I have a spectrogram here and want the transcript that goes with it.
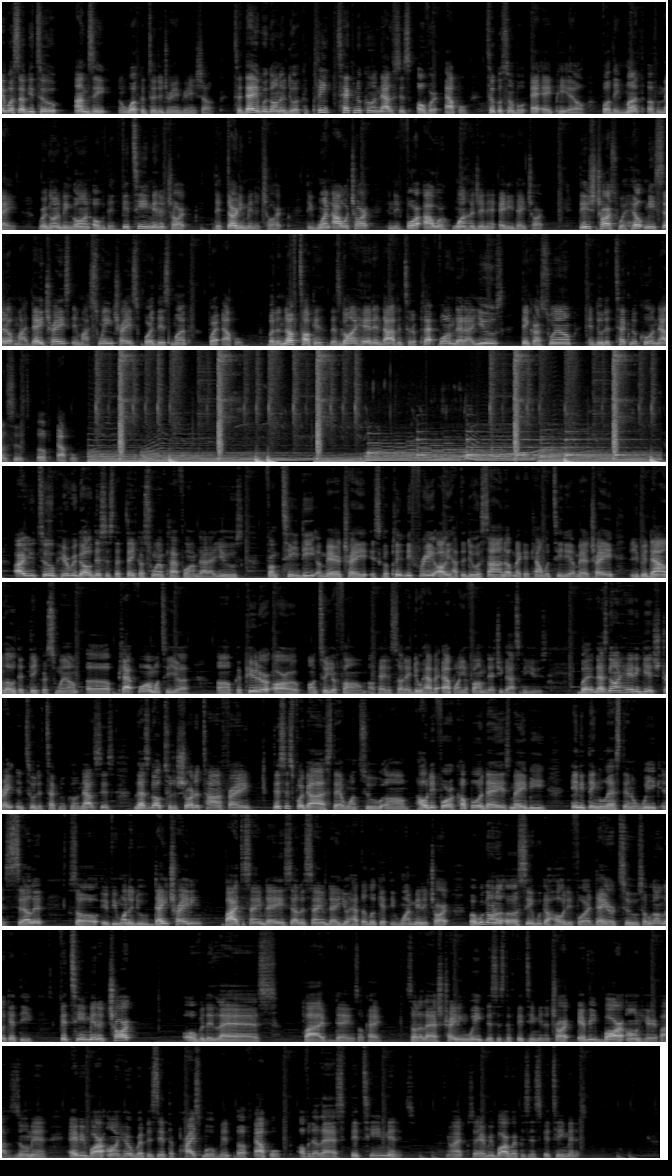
Hey, what's up YouTube? I'm Zeke and welcome to the Dream Green Show. Today we're going to do a complete technical analysis over Apple, ticker symbol AAPL, for the month of May. We're going to be going over the 15 minute chart, the 30 minute chart, the 1 hour chart, and the 4 hour 180 day chart. These charts will help me set up my day trades and my swing trades for this month for Apple. But enough talking, let's go ahead and dive into the platform that I use, Thinkorswim, and do the technical analysis of Apple. All right, YouTube, here we go. This is the Thinkorswim platform that I use from TD Ameritrade. It's completely free. All you have to do is sign up, make an account with TD Ameritrade. You can download the Thinkorswim uh, platform onto your um, computer or onto your phone. Okay, so they do have an app on your phone that you guys can use. But let's go ahead and get straight into the technical analysis. Let's go to the shorter time frame. This is for guys that want to um, hold it for a couple of days, maybe anything less than a week and sell it. So if you want to do day trading, buy it the same day, sell the same day, you'll have to look at the one minute chart. But we're going to uh, see if we can hold it for a day or two. So we're going to look at the 15 minute chart over the last five days, okay? So the last trading week, this is the 15 minute chart. Every bar on here, if I zoom in, every bar on here represent the price movement of Apple over the last 15 minutes. All right, so every bar represents 15 minutes.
